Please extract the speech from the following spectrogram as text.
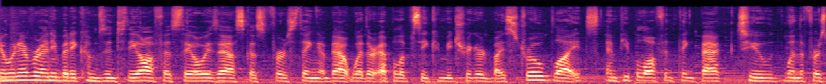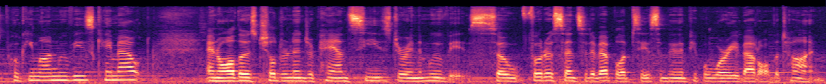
know, mm. whenever anybody comes into the office, they always ask us first thing about whether epilepsy can be triggered by strobe lights, and people often think back to when the first Pokemon movies came out and all those children in Japan seized during the movies. So photosensitive epilepsy is something that people worry about all the time.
